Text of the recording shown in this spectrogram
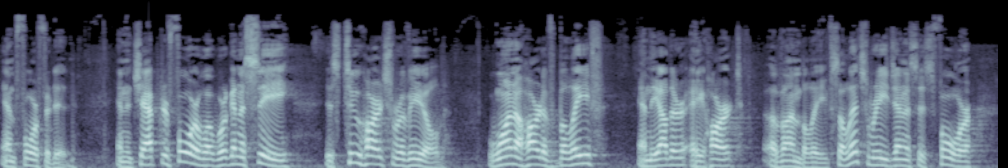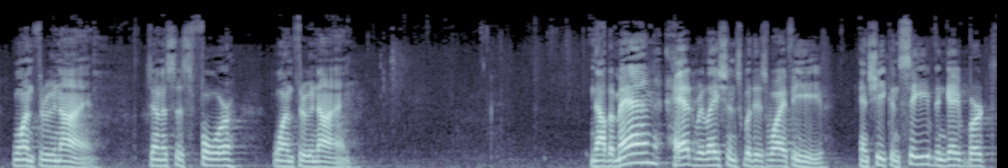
and forfeited. And in chapter 4, what we're going to see is two hearts revealed one, a heart of belief, and the other a heart of unbelief. So let's read Genesis 4 1 through 9. Genesis 4 1 through 9. Now the man had relations with his wife Eve, and she conceived and gave birth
